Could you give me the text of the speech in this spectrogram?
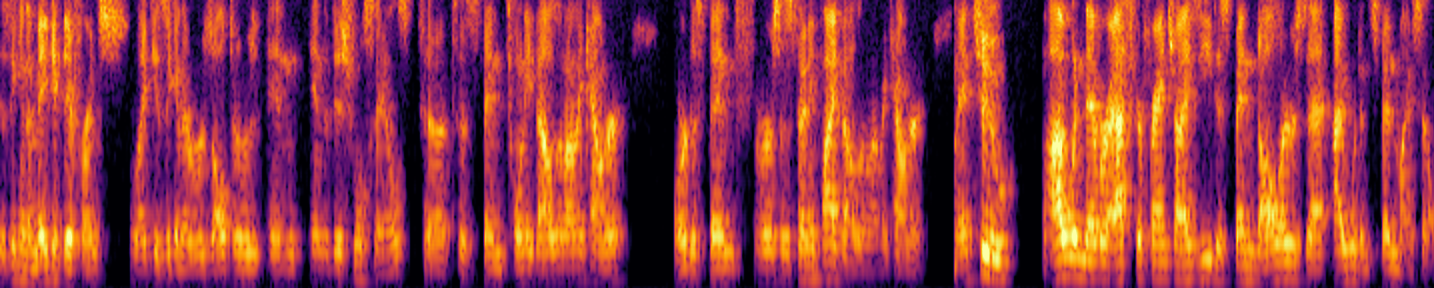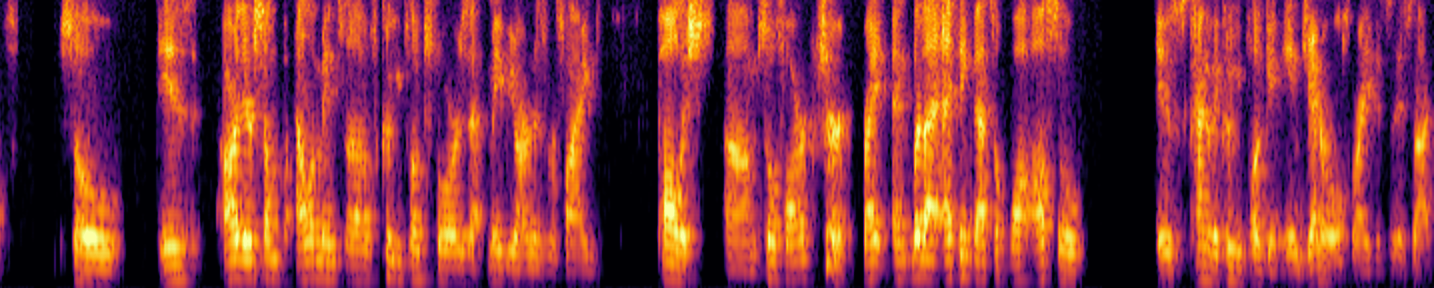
is it to make a difference? Like, is it to result in, in, in additional sales to, to spend 20,000 on a counter or to spend versus spending 5,000 on a counter? And two, I would never ask a franchisee to spend dollars that I wouldn't spend myself. So is, are there some elements of cookie plug stores that maybe aren't as refined, polished um, so far? Sure. Right. And, but I, I think that's a, also is kind of the cookie plug in, in general, right? It's, it's not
